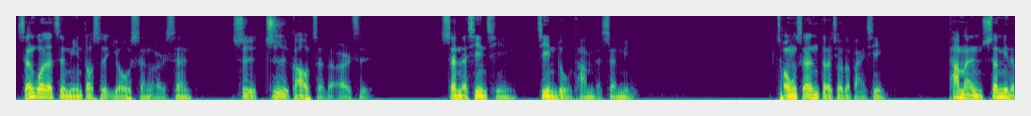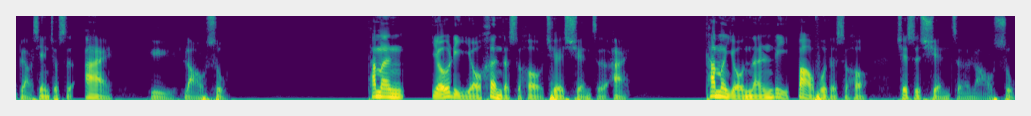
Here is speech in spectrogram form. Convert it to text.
神国的子民都是由神而生，是至高者的儿子，神的性情进入他们的生命，重生得救的百姓，他们生命的表现就是爱与饶恕，他们。有理由恨的时候，却选择爱；他们有能力报复的时候，却是选择饶恕。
